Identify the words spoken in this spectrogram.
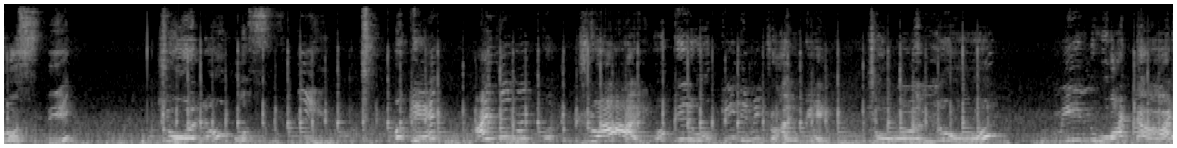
Cholosti. Cholosti. Okay, I think I could try. Okay, okay, let me try. Okay, Cholo mean water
